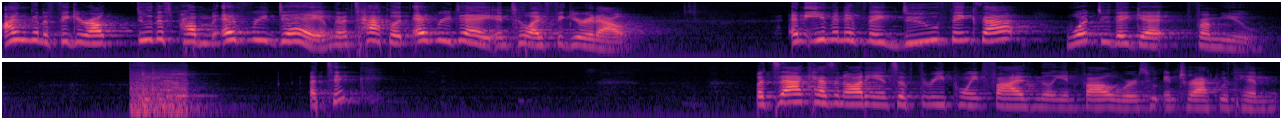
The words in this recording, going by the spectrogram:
I'm going to figure out, do this problem every day, I'm going to tackle it every day until I figure it out? And even if they do think that, what do they get from you? A tick? But Zach has an audience of 3.5 million followers who interact with him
